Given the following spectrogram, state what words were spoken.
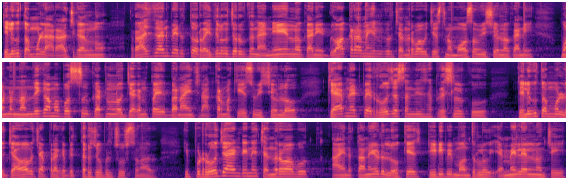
తెలుగు తమ్ముళ్ళ అరాచకాలను రాజధాని పేరుతో రైతులకు జరుగుతున్న అన్యాయంలో కానీ డ్వాక్రా మహిళలకు చంద్రబాబు చేస్తున్న మోసం విషయంలో కానీ మొన్న నందిగామ బస్సు ఘటనలో జగన్పై బనాయించిన అక్రమ కేసు విషయంలో కేబినెట్పై రోజా సంధించిన ప్రశ్నలకు తెలుగు తమ్ముళ్ళు జవాబు చెప్పలేక బిత్తర చూపులు చూస్తున్నారు. ఇప్పుడు రోజా అంటేనే చంద్రబాబు ఆయన తనయుడు లోకేష్ టీడీపీ మంత్రులు ఎమ్మెల్యేల నుంచి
